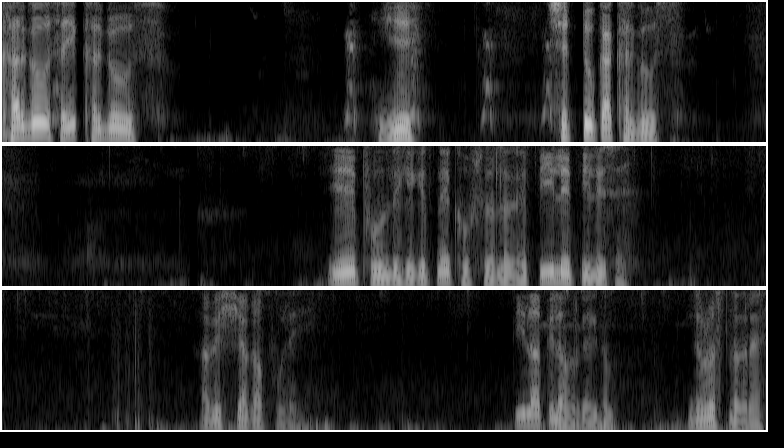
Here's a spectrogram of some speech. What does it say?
खरगोश है ये, खरगोश। ये, शिट्टू का खरगोश। ये फूल देखिए कितने खूबसूरत लग रहे हैं, पीले पीले से। अगशिया का फूल है पीला पीला हो गया एकदम। ज़बरदस्त लग रहा है।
